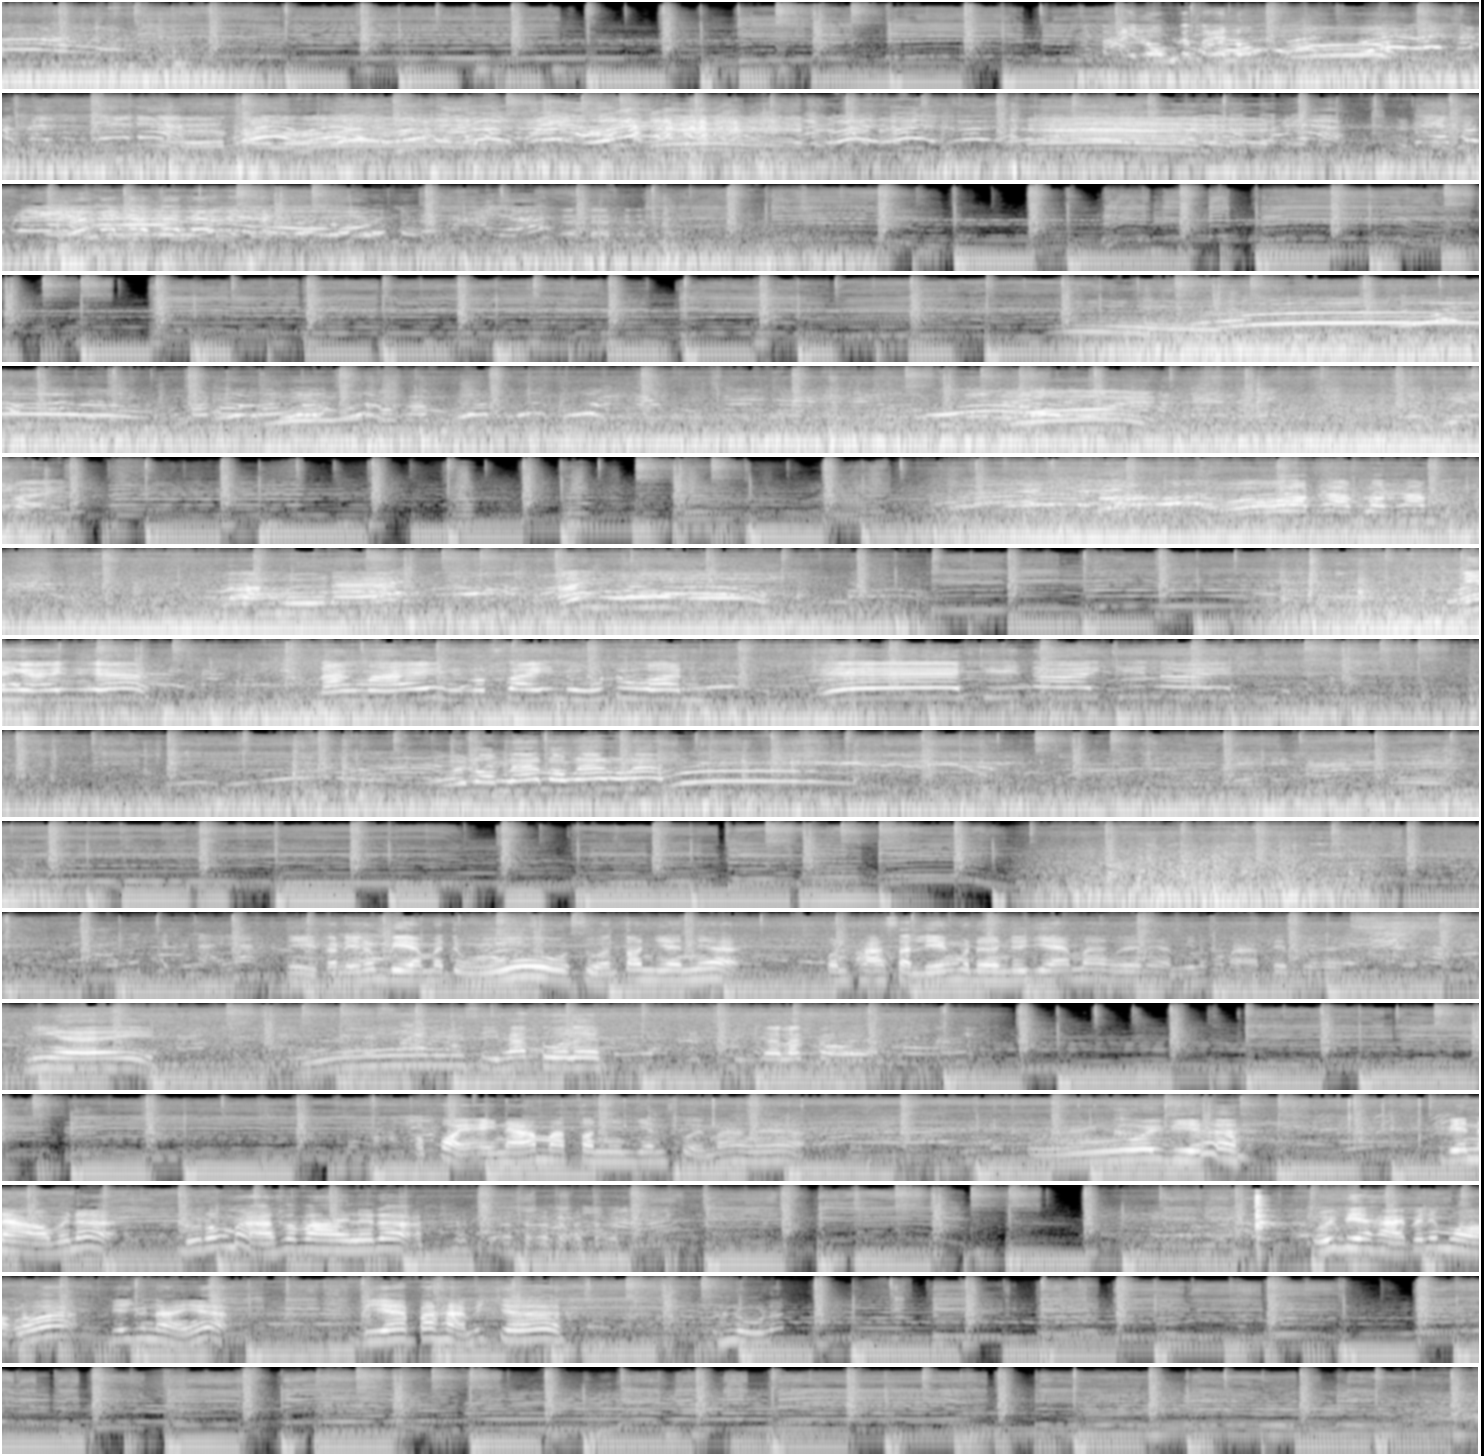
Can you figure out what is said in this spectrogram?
นี่ตอนนี้น้องเบียร์มาดูสวนตอนเย็นเนี่ย คนพาสัตว์เลี้ยงมาเดินเยอะแยะมากเลยเนี่ย มีน้องหมาเต็มเลย นี่ไงโอ้สี่ห้าตัวเลย น่ารักจังเลยเขาปล่อยไอ้น้ำมาตอนเย็นๆสวยมากเลยอะโอ้ยเบียร์เบียร์หนาวไหมน่ะดูน้องหมาสบายเลยน่ะโอ้ยเบียร์หายไปในหมอกแล้วอะเบียร์อยู่ไหนอะ บียร์ป้าหาไม่เจอ หนูแล้ว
